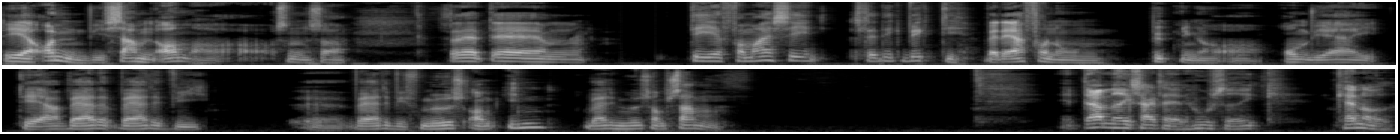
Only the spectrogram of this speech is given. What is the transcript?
det er ånden, vi er sammen om, og, og sådan så. Så det, det, øhm, det er for mig at se slet ikke vigtigt, hvad det er for nogle bygninger og rum, vi er i. Det er, hvad er det, hvad er det vi, øh, hvad er det, vi mødes om inden, hvad er det, vi mødes om sammen. Ja, dermed ikke sagt, at huset ikke kan noget.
